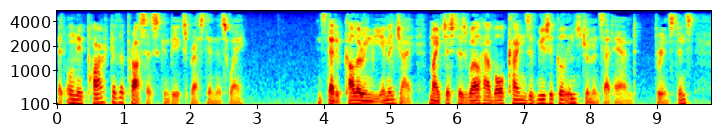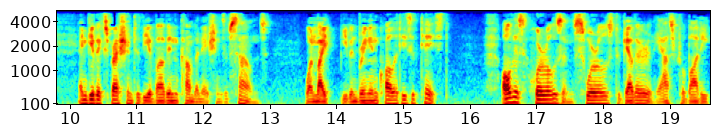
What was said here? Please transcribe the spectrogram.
that only part of the process can be expressed in this way. Instead of coloring the image, I might just as well have all kinds of musical instruments at hand, for instance, and give expression to the above in combinations of sounds. One might even bring in qualities of taste. All this whirls and swirls together in the astral body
